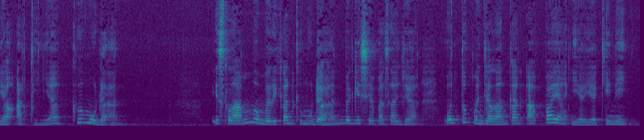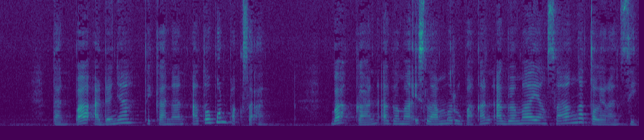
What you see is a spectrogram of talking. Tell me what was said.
yang artinya kemudahan. Islam memberikan kemudahan bagi siapa saja untuk menjalankan apa yang ia yakini, tanpa adanya tekanan ataupun paksaan. Bahkan, agama Islam merupakan agama yang sangat toleransi.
